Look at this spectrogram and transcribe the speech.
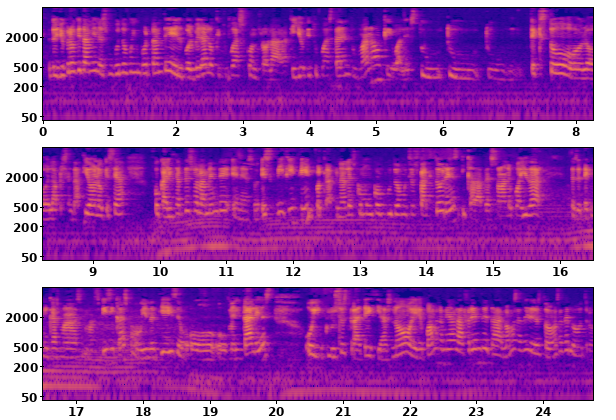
Entonces yo creo que también es un punto muy importante el volver a lo que tú puedas controlar, aquello que tú puedas estar en tu mano, que igual es tu, tu, tu texto o la presentación, lo que sea, focalizarte solamente en eso. Es difícil porque al final es como un cómputo de muchos factores y cada persona le puede ayudar desde técnicas más, más físicas, como bien decíais, o, o mentales, o incluso estrategias, ¿no? Eh, vamos a mirar la frente, tal, vamos a hacer esto, vamos a hacer lo otro.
